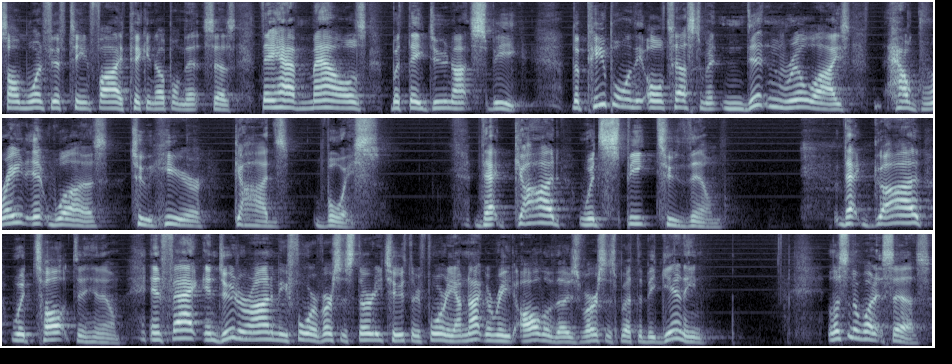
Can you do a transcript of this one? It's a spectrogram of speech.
Psalm 115:5 picking up on that says, "They have mouths, but they do not speak." The people in the Old Testament didn't realize how great it was to hear God's voice. That God would speak to them that God would talk to him. In fact, in Deuteronomy 4, verses 32 through 40, I'm not going to read all of those verses, but at the beginning, listen to what it says.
